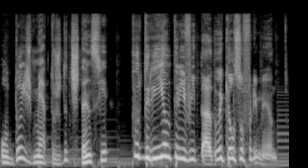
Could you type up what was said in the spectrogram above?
ou dois metros de distância poderiam ter evitado aquele sofrimento.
